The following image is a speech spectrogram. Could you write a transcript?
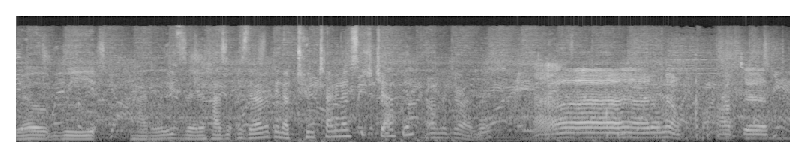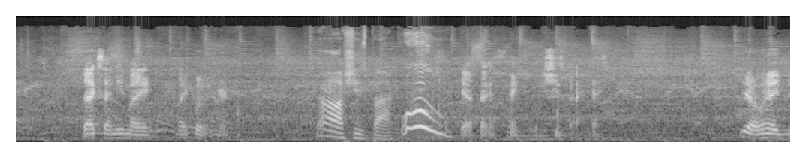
Will we, I believe there hasn't, has there ever been a two-time United States champion? I don't think there has, right? Uh, I don't know. I'll have to. Dex, I need my my equipment here. Oh, she's back. Woo! Yeah, th- thankfully she's back. You know,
